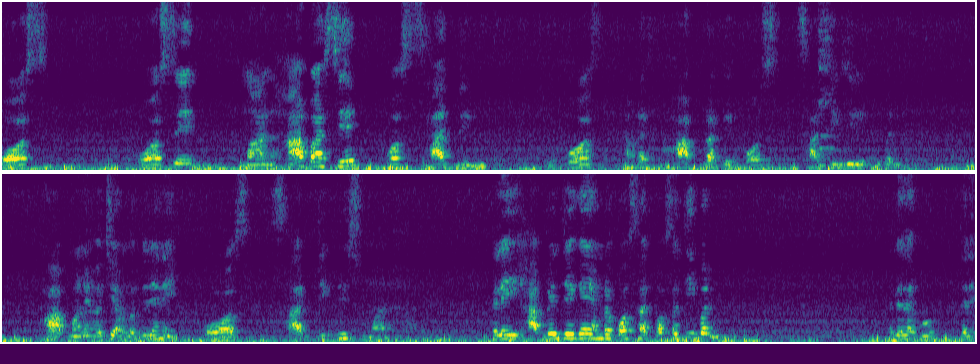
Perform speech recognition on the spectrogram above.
কস কসের মান হাফ আসছে কস সাত ডিগ্রি। কস আমরা হাফটাকে কস সাত ডিগ্রি লিখতে পারি। হাফ মানে হচ্ছে আমরা তো জানি কস সাত ডিগ্রি সমান হাফ। তাহলে এই হাফের জায়গায় আমরা কস ষাট বসাতেই পারি। তাহলে দেখো, তাহলে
